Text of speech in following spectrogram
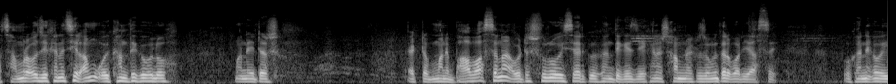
আচ্ছা আমরাও যেখানে ছিলাম ওইখান থেকে হলো মানে এটার একটা মানে ভাব আছে না ওইটা শুরু হয়েছে আর কি ওইখান থেকে যে এখানে সামনে একটা জমিদার বাড়ি আছে। ওখানে ওই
